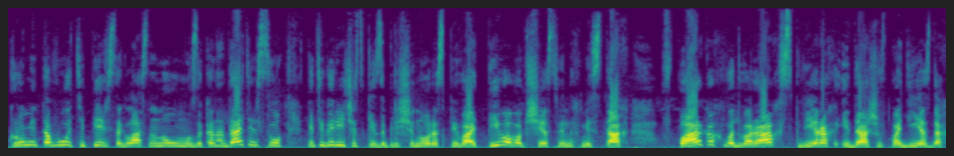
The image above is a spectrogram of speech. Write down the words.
Кроме того, теперь, согласно новому законодательству, категорически запрещено распивать пиво в общественных местах, в парках, во дворах, скверах и даже в подъездах.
